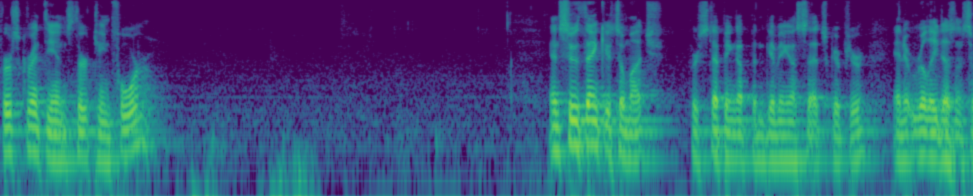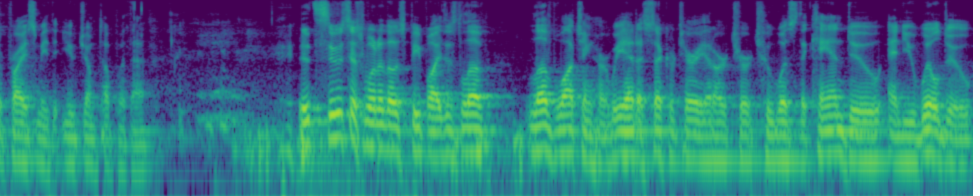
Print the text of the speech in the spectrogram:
1 Corinthians 13 4. And Sue, thank you so much for stepping up and giving us that scripture. And it really doesn't surprise me that you jumped up with that. It's, Sue's just one of those people I just love, love watching her. We had a secretary at our church who was the can do and you will do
